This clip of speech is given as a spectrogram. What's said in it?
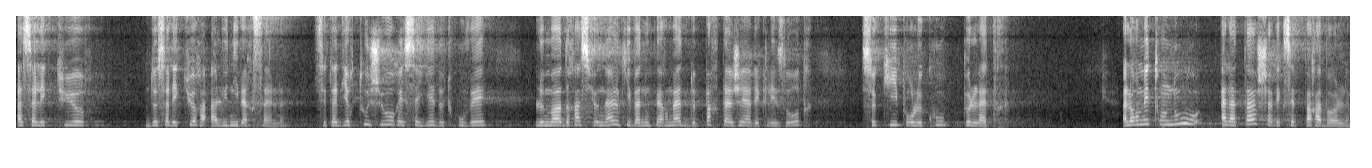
à sa lecture, de sa lecture à l'universel c'est-à-dire toujours essayer de trouver le mode rationnel qui va nous permettre de partager avec les autres ce qui, pour le coup, peut l'être. Alors mettons-nous à la tâche avec cette parabole.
